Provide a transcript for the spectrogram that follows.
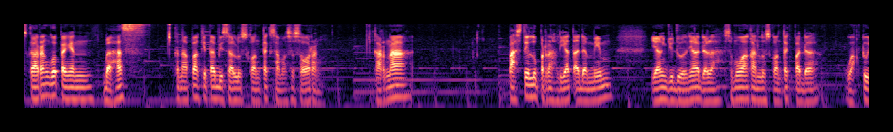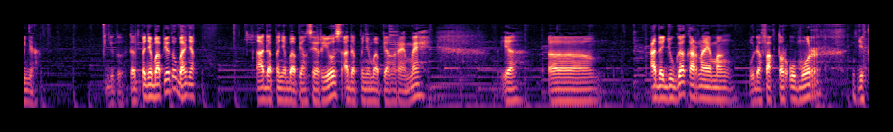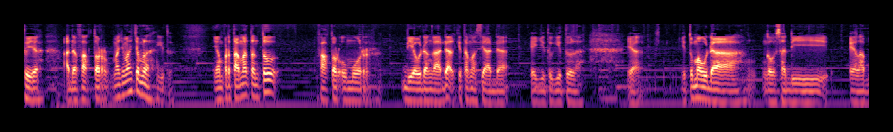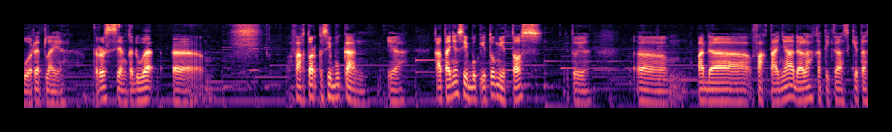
Sekarang gue pengen bahas kenapa kita bisa lose contact sama seseorang. Karena pasti lu pernah lihat ada meme yang judulnya adalah semua akan lose contact pada waktunya. Gitu. Dan penyebabnya tuh banyak. Ada penyebab yang serius, ada penyebab yang remeh. Ya, um, ada juga karena emang udah faktor umur gitu ya. Ada faktor macam-macam lah gitu. Yang pertama tentu faktor umur dia udah nggak ada kita masih ada. Kayak gitu gitulah ya itu mah udah nggak usah di elaborate lah ya. Terus yang kedua um, faktor kesibukan ya. Katanya sibuk itu mitos gitu ya. Um, pada faktanya adalah ketika kita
